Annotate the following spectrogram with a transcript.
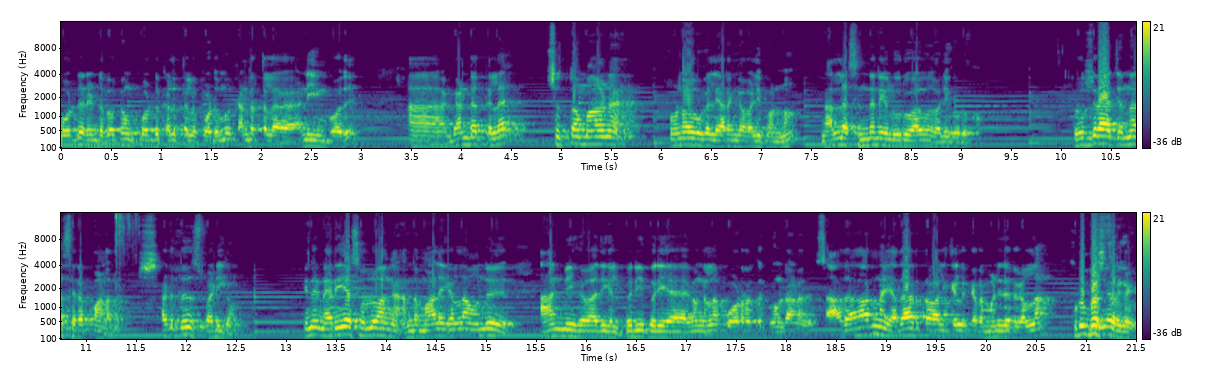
போட்டு ரெண்டு பக்கம் போட்டு கழுத்தில் போடும்போது கண்டத்தில் அணியும் போது கண்டத்துல சுத்தமான உணவுகள் இறங்க வழி பண்ணும். நல்ல சிந்தனைகள் உருவாக வழி கொடுக்கும். ருத்ராஜம் தான் சிறப்பானது. அடுத்தது ஸ்படிகம். இன்னும் நிறைய சொல்லுவாங்க. அந்த மாலைகள்லாம் வந்து ஆன்மீகவாதிகள் பெரிய பெரிய இவங்கெல்லாம் போடுறதுக்கு உண்டானது. சாதாரண யதார்த்த வாழ்க்கையில் இருக்கிற மனிதர்கள்லாம் குடும்பஸ்தர்கள்.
